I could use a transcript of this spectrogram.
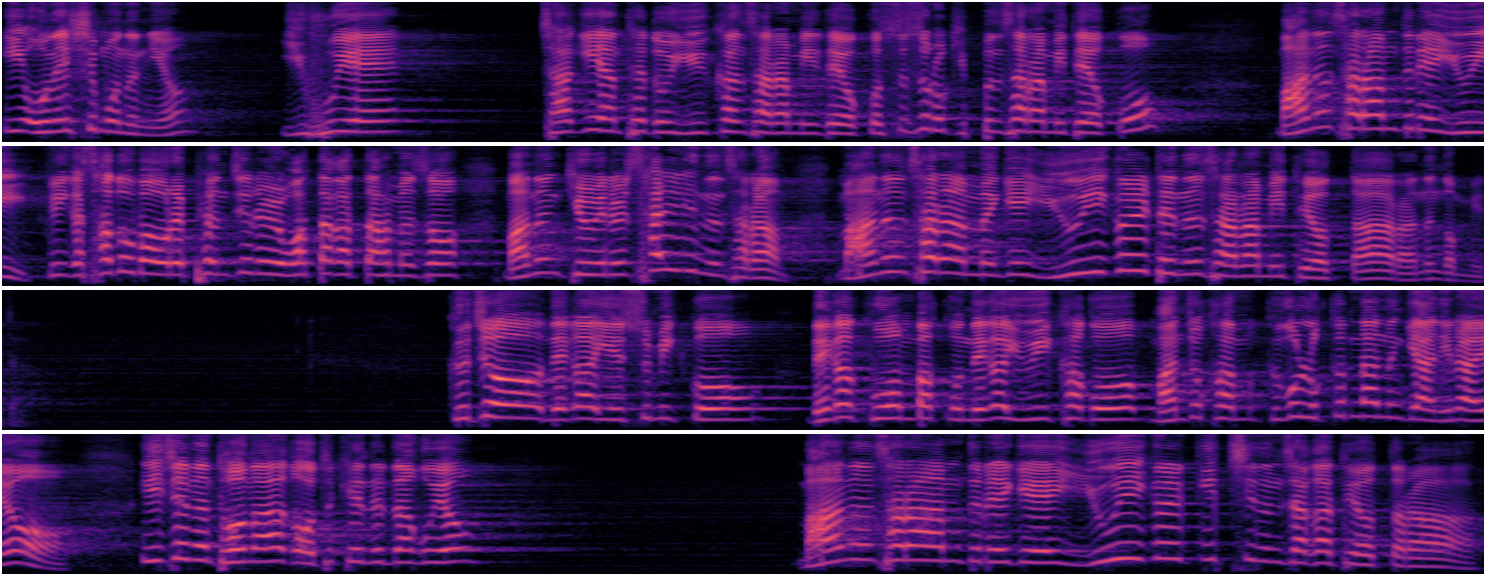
이 오네시모는요, 이후에 자기한테도 유익한 사람이 되었고 스스로 기쁜 사람이 되었고 많은 사람들의 유익 그러니까 사도 바울의 편지를 왔다 갔다 하면서 많은 교회를 살리는 사람 많은 사람에게 유익을 되는 사람이 되었다라는 겁니다. 그저 내가 예수 믿고 내가 구원받고 내가 유익하고 만족하면 그걸로 끝나는 게 아니라요. 이제는 더 나아가 어떻게 된다고요? 많은 사람들에게 유익을 끼치는 자가 되었더라.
